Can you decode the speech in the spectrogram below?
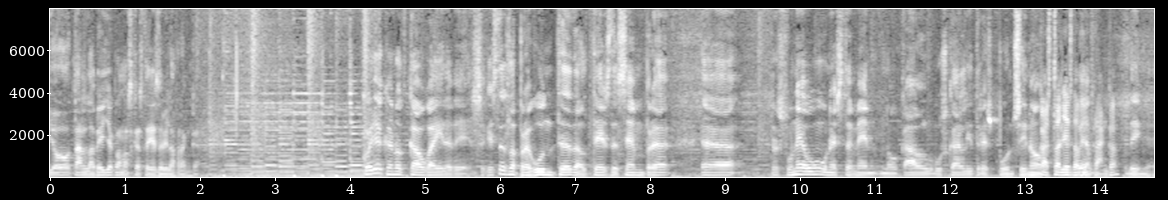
Jo, tant la vella com els castellers de Vilafranca. Colla que no et cau gaire bé. Aquesta és la pregunta del test de sempre. Eh, responeu honestament, no cal buscar-li tres punts, sinó... Castellers de Vilafranca. Vinga.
